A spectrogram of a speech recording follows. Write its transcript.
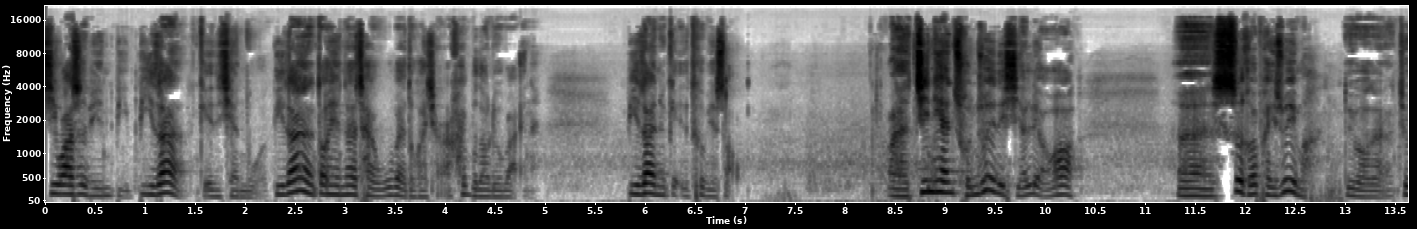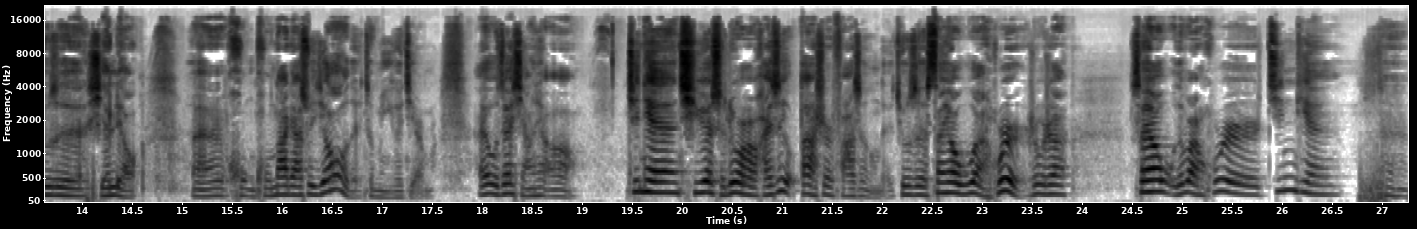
西瓜视频比 B 站给的钱多，B 站到现在才五百多块钱，还不到六百呢，B 站就给的特别少。呃，今天纯粹的闲聊哈，嗯，适合陪睡嘛，对不对？就是闲聊，呃，哄哄大家睡觉的这么一个节目。哎，我再想想啊，今天七月十六号还是有大事发生的，就是三幺五晚会是不是？三幺五的晚会今天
